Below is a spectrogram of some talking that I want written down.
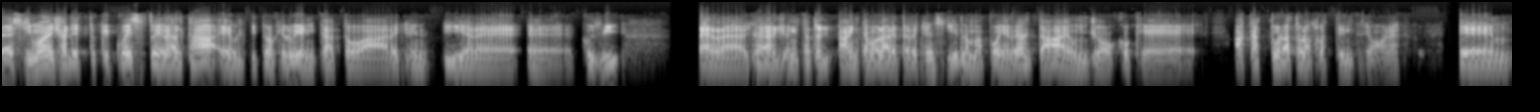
eh, Simone ci ha detto che questo in realtà è un titolo che lui ha iniziato a recensire eh, così, per, cioè ha iniziato a intavolare per recensirlo, ma poi in realtà è un gioco che ha catturato la sua attenzione. E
